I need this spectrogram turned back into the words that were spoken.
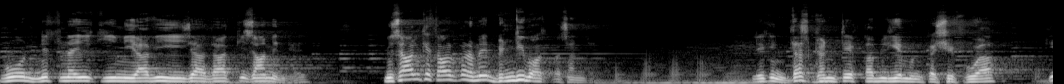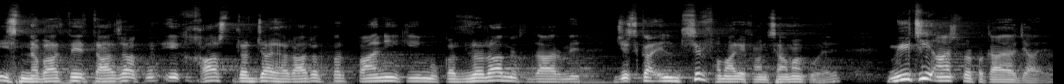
وہ نت نئی کیمیاوی ایجادات کی ضامن ہے۔ مثال کے طور پر ہمیں بھنڈی بہت پسند ہے۔ لیکن دس گھنٹے قبل یہ منکشف ہوا کہ اس نبات تازہ کو ایک خاص درجہ حرارت پر پانی کی مقررہ مقدار میں، جس کا علم صرف ہمارے خانسامہ کو ہے، میٹھی آنچ پر پکایا جائے۔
